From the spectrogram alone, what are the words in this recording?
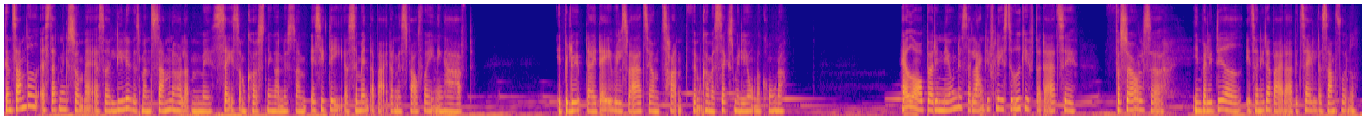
Den samlede erstatningssum er altså lille, hvis man sammenholder dem med sagsomkostningerne, som SID og cementarbejdernes fagforening har haft. Et beløb, der i dag vil svare til omtrent 5,6 millioner kroner. Herudover bør det nævnes, at langt de fleste udgifter, der er til forsørgelse og invaliderede eternitarbejder, er betalt af samfundet –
